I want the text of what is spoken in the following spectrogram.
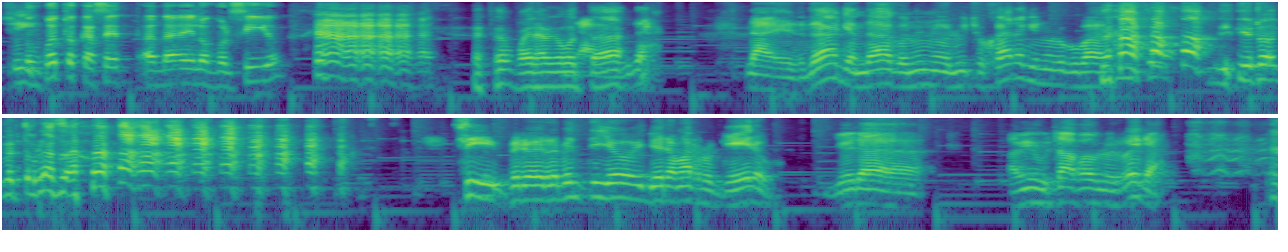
Sí, ¿Con cuántos cassettes andaban en los bolsillos? Buena la pregunta. La verdad que andaba con uno de Lucho Jara que no lo ocupaba nunca. y otro de Alberto Plaza. Sí, pero de repente yo, yo era más rockero. Yo era. A mí me gustaba Pablo Herrera.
